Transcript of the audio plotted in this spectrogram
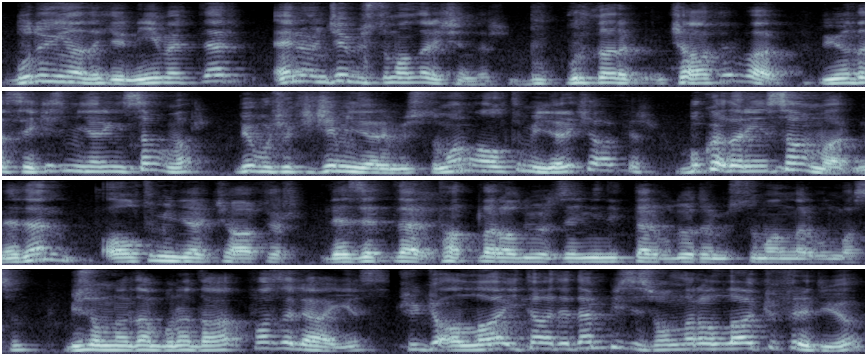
Bu dünyadaki nimetler en önce Müslümanlar içindir. Bu, bu kadar kafir var. Dünyada 8 milyar insan var. 1,5-2 milyarı Müslüman, 6 milyarı kafir. Bu kadar insan var. Neden 6 milyar kafir lezzetler, tatlar alıyor, zenginlikler buluyor da Müslümanlar bulmasın? Biz onlardan buna daha fazla layığız. Çünkü Allah'a itaat eden biziz. Onlar Allah'a küfür ediyor.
